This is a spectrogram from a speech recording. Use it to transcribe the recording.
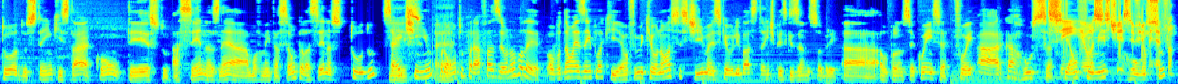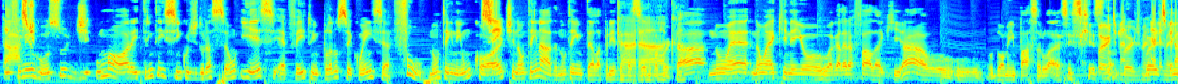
todos têm que estar com o texto, as cenas, né, a movimentação pelas cenas, tudo certinho, é. pronto pra fazer o no rolê. Eu vou dar um exemplo aqui, é um filme que eu não assisti, mas que eu li bastante pesquisando sobre a, o plano sequência, foi A Arca Russa, Sim, que é um eu filme assisti esse filme, é russo, um fantástico. filme russo de 1 hora e 35 de duração e esse é feito em plano sequência sequência full. Não tem nenhum corte, Sim. não tem nada. Não tem tela preta Caraca. passando pra cortar. Não é, não é que nem o, a galera fala que, ah, o, o, o do Homem-Pássaro lá, se esqueça. Birdman. Birdman.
